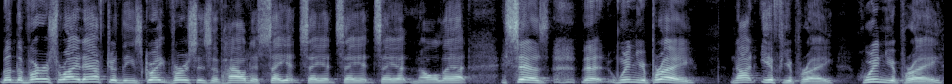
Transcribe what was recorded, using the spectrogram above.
But the verse right after these great verses of how to say it, say it, say it, say it, and all that, it says that when you pray, not if you pray, when you pray,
